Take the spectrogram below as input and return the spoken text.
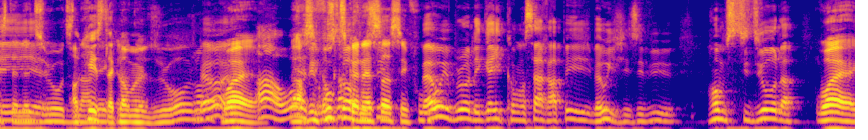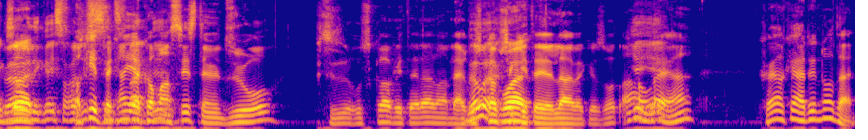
c'était yeah, le duo Ok, dynamique. c'était comme un duo, genre. Ben ouais. Ouais. Ah ouais, Ah, c'est fou que ça. tu connais aussi. ça, c'est fou. Ben oui, bro, les gars, ils commençaient à rapper. Ben oui, je les ai vus. Home studio, là. Ouais, Ben ouais, exact. les gars, ils Ok, fait quand il a commencé, c'était un duo. Puis Ruskov était là dans la Ben ouais. je sais Ouais. qu'il était là avec eux autres. Ah Yeah, ouais, yeah. hein? Ok, ok, I didn't know that.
